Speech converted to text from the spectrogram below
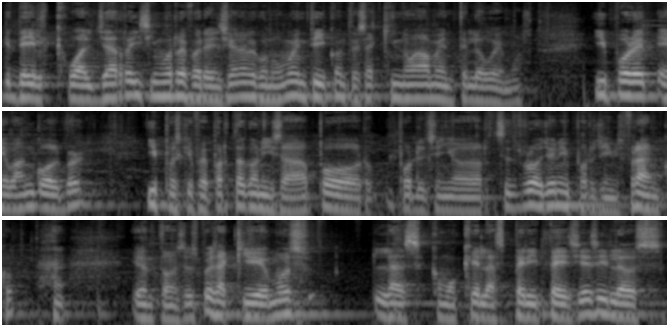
del cual ya hicimos referencia en algún momentico, entonces aquí nuevamente lo vemos, y por el Evan Goldberg, y pues que fue protagonizada por, por el señor Seth Rogen y por James Franco. entonces pues aquí vemos las como que las peripecias y los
